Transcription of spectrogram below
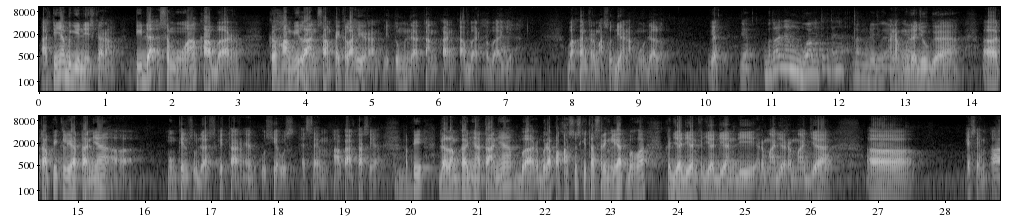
Artinya begini sekarang, tidak semua kabar kehamilan sampai kelahiran itu mendatangkan kabar kebahagiaan. Bahkan termasuk di anak muda loh. Ya, Ya, kebetulan yang buang itu katanya anak muda juga. ya? anak muda juga. Eh, tapi kelihatannya eh, mungkin sudah sekitar eh, usia us- SMA ke atas ya. Tapi dalam kenyataannya ber- beberapa kasus kita sering lihat bahwa kejadian-kejadian di remaja-remaja eh, SMA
